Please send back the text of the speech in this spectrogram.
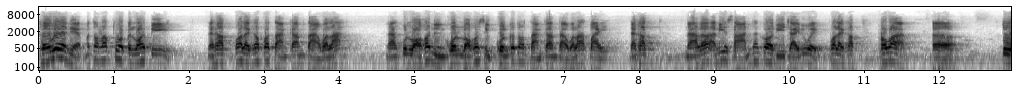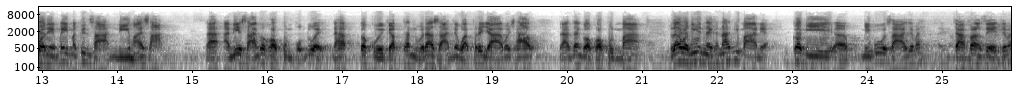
เฮอร์เวอร์เนี่ยมันต้องรับโทษเป็นร้อยปีนะครับเพราะอะไรครับเพราะต่างกรรมต่างวาระ นะคุณหลอกเขาหนึ่งคนหลอกเขาสิบคนก็ต้องต่างกรรมต่างวาระไปนะครับนะแล้วอันนี้ศาลท่านก็ดีใจด้วย เพราะอะไรครับ เพราะว่าตัวเนี่ยไม่มาขึ้นศาลหนีหมายศาลนะอันนี้ศาลก็ขอบคุณผมด้วยนะครับ ก็คุยกับท่านหัวหน้าศาลจังหวัดพัทยาเมื่อเช้านะท่านก็ขอบคุณมา แล้ววันนี้ในคณะที่มาเนี่ยก็มีมีผู้ภาษาใช่ไหมจากฝรั่งเศสใช่ไหม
